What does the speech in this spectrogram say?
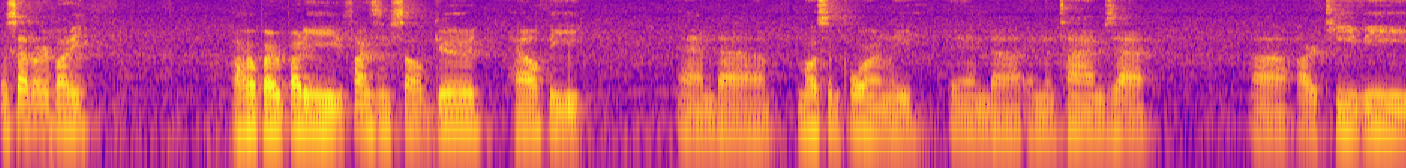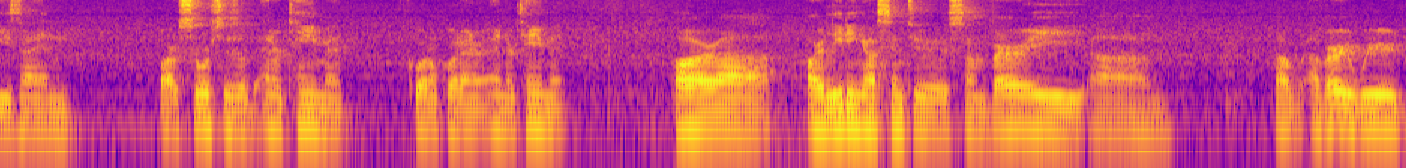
What's up, everybody? I hope everybody finds themselves good, healthy, and uh, most importantly, in uh, in the times that uh, our TVs and our sources of entertainment, quote unquote enter- entertainment, are uh, are leading us into some very um, a, a very weird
